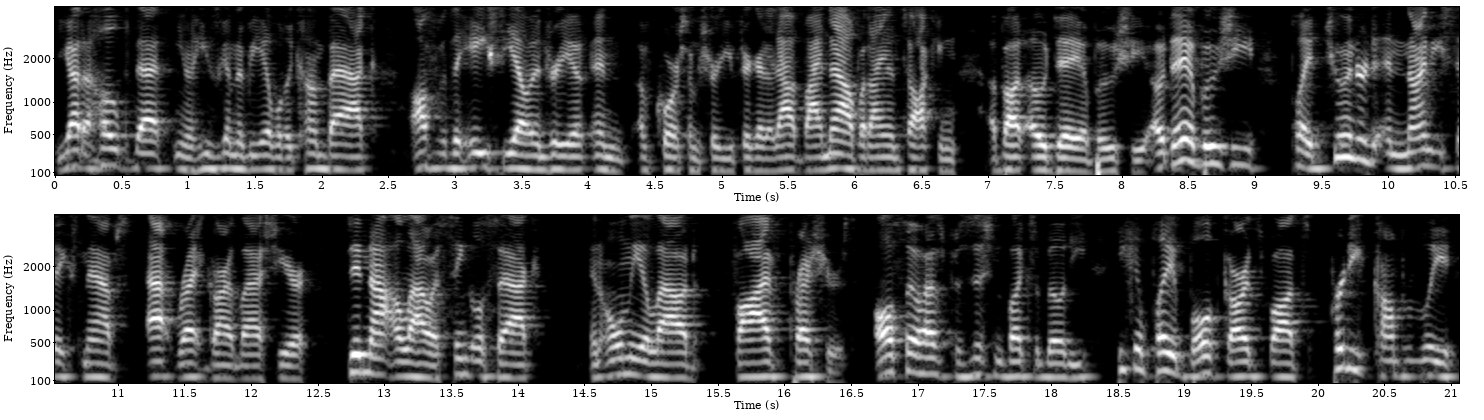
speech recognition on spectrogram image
you got to hope that you know he's going to be able to come back off of the ACL injury. And of course, I'm sure you figured it out by now, but I am talking about Oday Aboushi. Oday Aboushi played 296 snaps at right guard last year, did not allow a single sack, and only allowed five pressures. Also has position flexibility. He can play both guard spots pretty comparably.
